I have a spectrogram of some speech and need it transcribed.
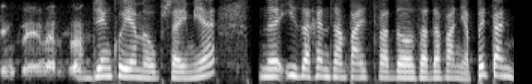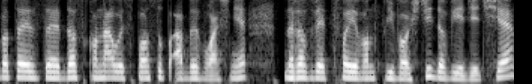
Dziękuję bardzo. Dziękujemy uprzejmie E, i zachęcam Państwa do zadawania pytań, bo to jest e, doskonały sposób, aby właśnie rozwiać swoje wątpliwości, dowiedzieć się.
